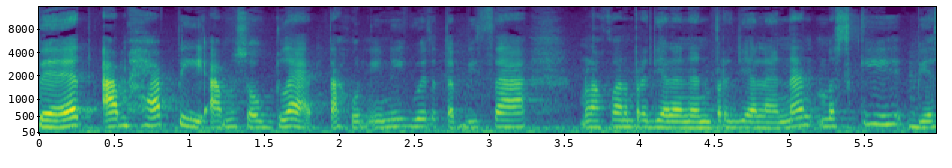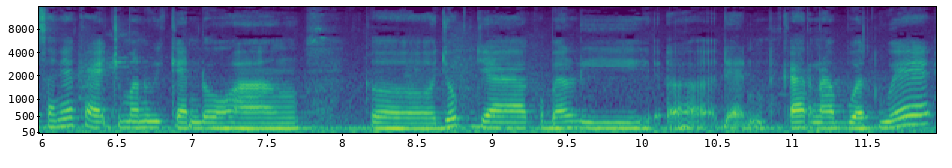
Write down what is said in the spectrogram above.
but I'm happy I'm so glad tahun ini gue tetap bisa melakukan perjalanan-perjalanan meski biasanya kayak cuman weekend doang ke Jogja ke Bali uh, dan karena buat gue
